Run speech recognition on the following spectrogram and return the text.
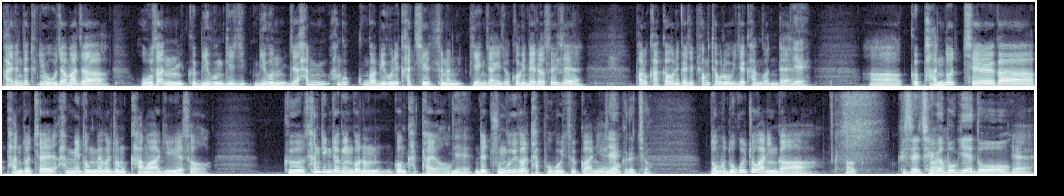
바이든 대통령이 오자마자 오산 그 미군 기지 미군 이제 한, 한국군과 미군이 같이 쓰는 비행장이죠. 거기 내려서 이제 바로 가까우니까 이제 평택으로 이제 간 건데. 예. 어, 그 반도체가 반도체 한미 동맹을 좀 강화하기 위해서 그 상징적인 거는 건 같아요. 예. 근데 중국이 그걸 다 보고 있을 거 아니에요. 예, 그렇죠. 너무 노골적 아닌가. 어, 글쎄 제가 어. 보기에도 예.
